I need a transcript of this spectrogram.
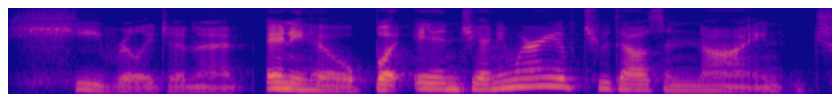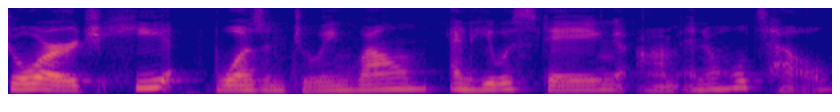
he really didn't. Anywho, but in January of 2009, George, he wasn't doing well and he was staying um, in a hotel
